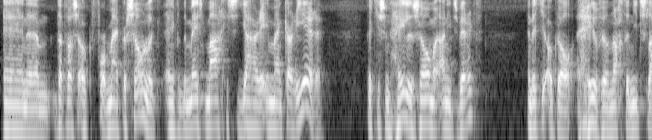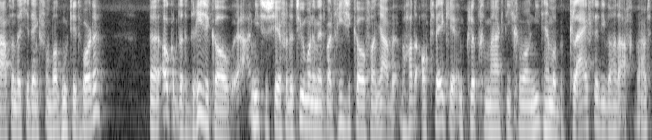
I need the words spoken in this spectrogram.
En ehm, dat was ook voor mij persoonlijk een van de meest magische jaren in mijn carrière. Dat je zo'n hele zomer aan iets werkt. En dat je ook wel heel veel nachten niet slaapt. Omdat je denkt van wat moet dit worden? Eh, ook omdat het risico, ja, niet zozeer voor natuurmonument, maar het risico van ja, we, we hadden al twee keer een club gemaakt die gewoon niet helemaal beklijfde, die we hadden afgebouwd.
